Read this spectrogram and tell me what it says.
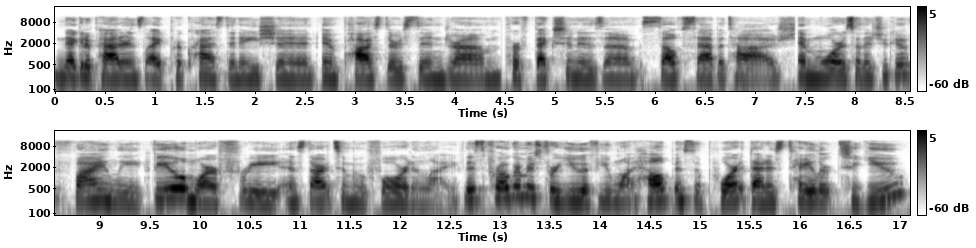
negative patterns like procrastination, imposter syndrome, perfectionism, self sabotage, and more so that you can finally feel more free and start to move forward in life. This program is for you if you want help and support that is tailored to you,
